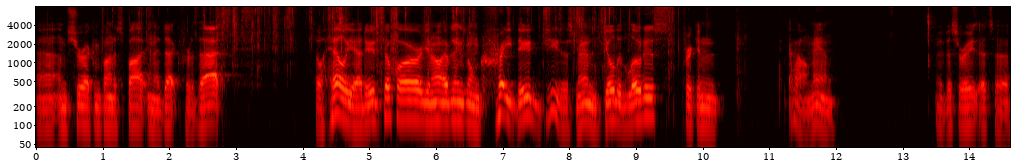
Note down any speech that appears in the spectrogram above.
Uh, I'm sure I can find a spot in a deck for that. So hell yeah, dude. So far, you know, everything's going great, dude. Jesus, man. Gilded Lotus, freaking... Oh, man. Eviscerate, that's a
